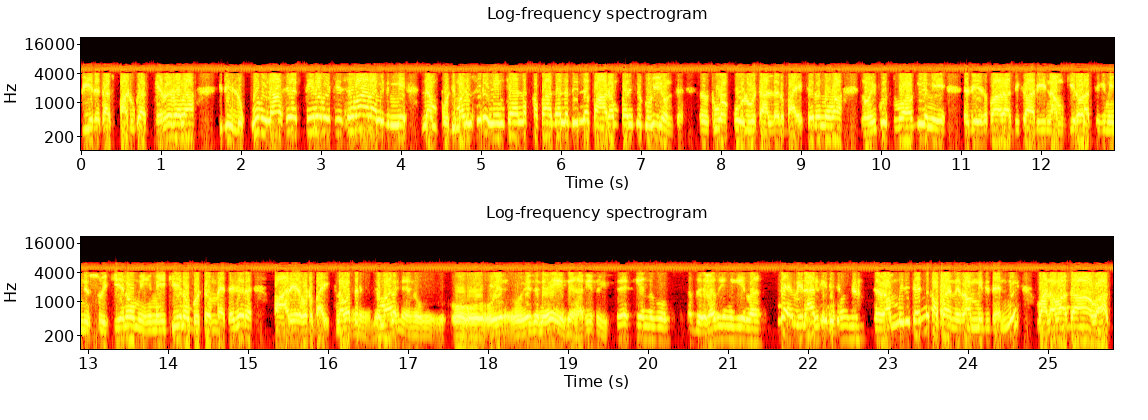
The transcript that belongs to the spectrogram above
වීරගස් පඩුගස් කෙරවලා. ඉතින් ලොකු විනාශයක් තියෙන මේ තිස්සමාරම් ඉතින් මේ නම් පොඩි මිනිස්සුන්ට වෙන් කෑල්ලක් කපා ගන්න දෙන්න පාරම්පරික ගොවියොන්ට. තුවක් පොළුවට අල්ලන බය කරනවා. නොයිකුත් වාගේ මේ දේශපාලන අධිකාරී නම් කියනවා නැත්නම් මිනිස්සුයි කියනවා මෙහෙම කියනවා බොටම් මැදකර පාරේ කොට බයික් නවත්තන ඔය ඔයද නෙවෙයි හරියට විස්තරයක් කියන්නකෝ. මොකද වෙලා තියෙන්නේ කියලා. නෑ වෙලා තියෙන්නේ රම්මිරි දැන්නේ කපන්නේ රම්මිරි දැන්නේ වනවගාවක්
